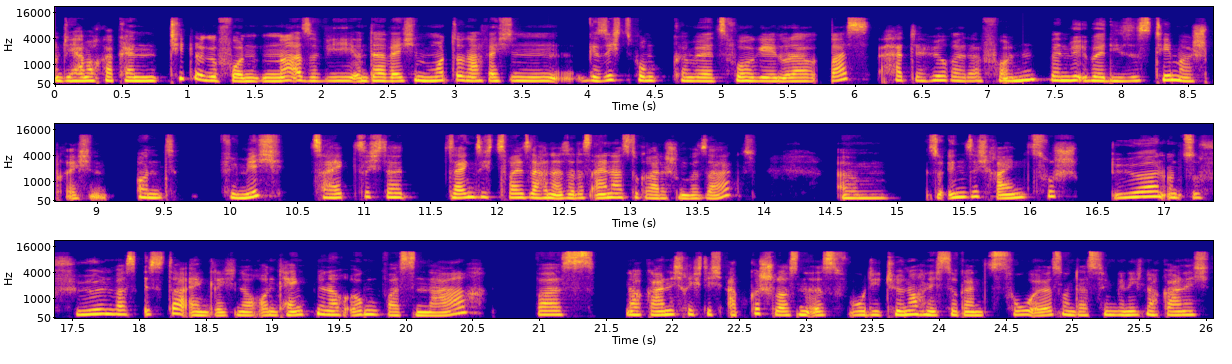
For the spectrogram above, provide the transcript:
Und wir haben auch gar keinen Titel gefunden. Ne? Also wie, unter welchem Motto, nach welchem Gesichtspunkt können wir jetzt vorgehen oder was hat der Hörer davon, wenn wir über dieses Thema sprechen? Und für mich zeigt sich da, zeigen sich zwei Sachen. Also das eine hast du gerade schon gesagt, ähm, so in sich reinzuspüren und zu fühlen, was ist da eigentlich noch und hängt mir noch irgendwas nach, was noch gar nicht richtig abgeschlossen ist, wo die Tür noch nicht so ganz zu ist und deswegen bin ich noch gar nicht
